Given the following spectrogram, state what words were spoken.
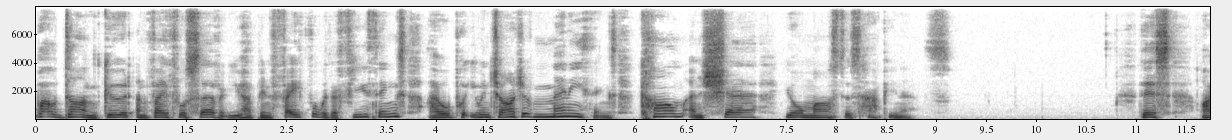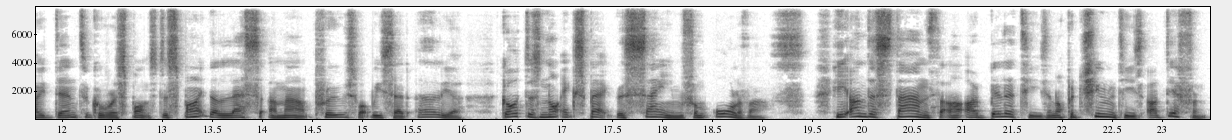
Well done, good and faithful servant. You have been faithful with a few things. I will put you in charge of many things. Come and share your master's happiness. This identical response, despite the lesser amount, proves what we said earlier. God does not expect the same from all of us. He understands that our abilities and opportunities are different.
